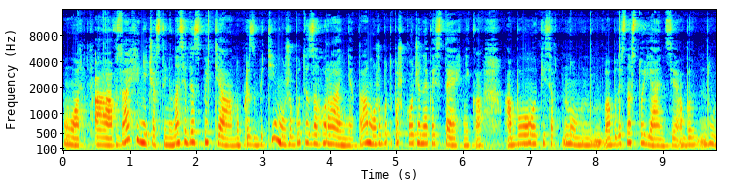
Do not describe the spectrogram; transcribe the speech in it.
От. А в західній частині у нас іде збиття. Ну, при збитті може бути загорання, та? може бути пошкоджена якась техніка, або якісь ну, або десь на стоянці, або ну,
